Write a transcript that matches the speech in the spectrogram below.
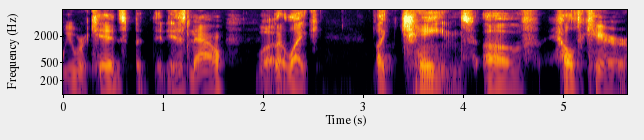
we were kids but it is now What? but like like chains of healthcare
